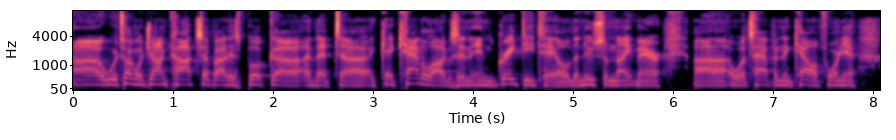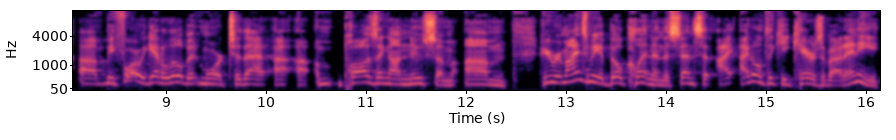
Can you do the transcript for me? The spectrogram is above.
Uh, we're talking with John Cox about his book uh, that uh, catalogs in, in great detail the Newsom nightmare, uh, what's happened in California. Uh, before we get a little bit more to that, uh, I'm pausing on Newsom. Um, he reminds me of Bill Clinton in the sense that I, I don't think he cares about any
